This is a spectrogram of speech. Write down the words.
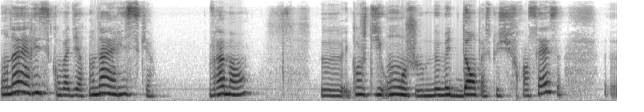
on a un risque, on va dire, on a un risque, vraiment. Euh, quand je dis on, je me mets dedans parce que je suis française, euh,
